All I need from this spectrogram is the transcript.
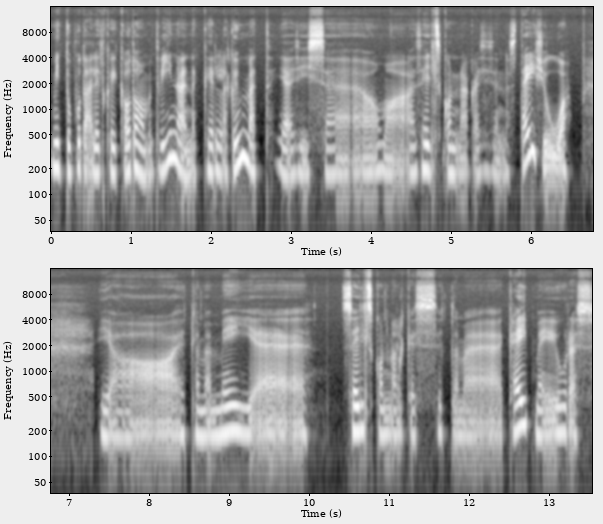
mitu pudelit kõige odavamat viina enne kella kümmet ja siis oma seltskonnaga siis ennast täis juua ja ütleme, meie seltskonnal, kes ütleme, käib meie juures,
